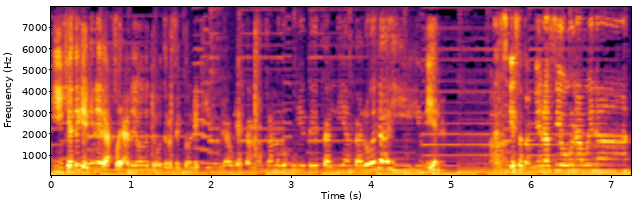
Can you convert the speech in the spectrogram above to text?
Y gente que viene de afuera, de, de otros sectores, que voy a estar mostrando los juguetes tal día en tal hora y, y vienen. Así que eso también ha sido una buena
